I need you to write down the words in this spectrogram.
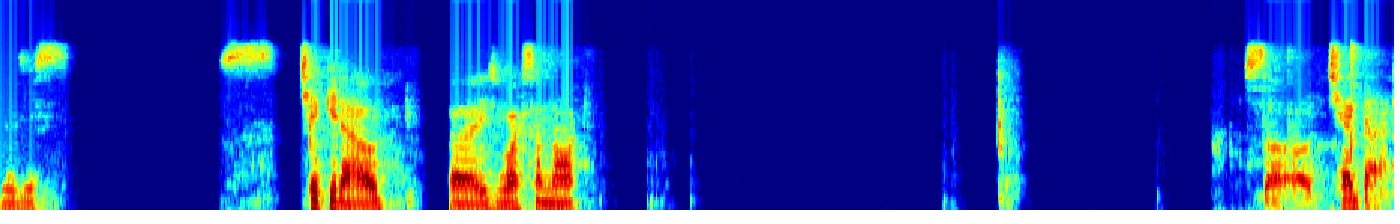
Let's just check it out uh, it works or not. So check that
